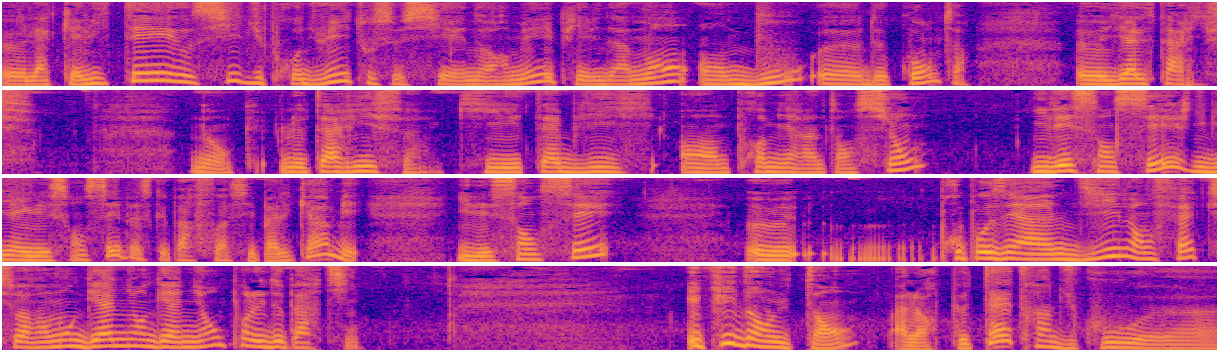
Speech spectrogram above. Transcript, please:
euh, la qualité aussi du produit, tout ceci est normé. Et puis évidemment, en bout de compte, il y a le tarif. Donc le tarif qui est établi en première intention, il est censé, je dis bien il est censé parce que parfois c'est pas le cas, mais il est censé euh, proposer un deal en fait qui soit vraiment gagnant-gagnant pour les deux parties. Et puis dans le temps, alors peut-être hein, du coup euh,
